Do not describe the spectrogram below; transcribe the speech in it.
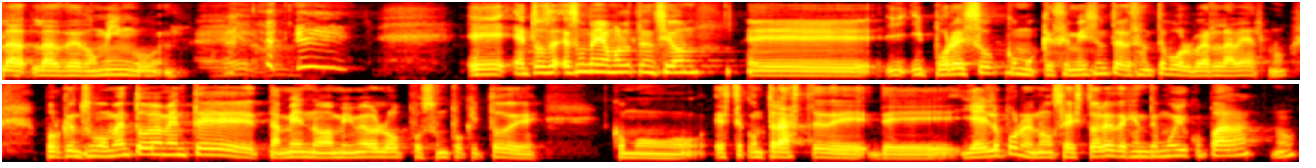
la, las de domingo, güey. Eh, no, no. Eh, entonces, eso me llamó la atención eh, y, y, por eso como que se me hizo interesante volverla a ver, ¿no? Porque en su momento, obviamente, también, ¿no? A mí me habló pues un poquito de como este contraste de, de y ahí lo pone, ¿no? O sea, historias de gente muy ocupada, ¿no?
